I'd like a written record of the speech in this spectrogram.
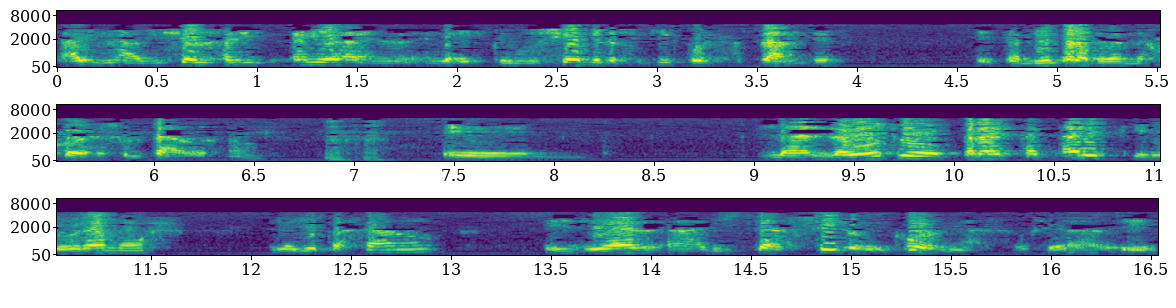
hay una visión sanitaria en, la distribución de los equipos de trasplantes, eh, también para tener mejores resultados. ¿no? eh, lo otro para destacar es que logramos el año pasado eh, llegar a la lista cero de córneas, o sea, eh,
